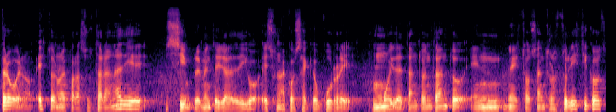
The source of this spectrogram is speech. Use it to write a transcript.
Pero bueno, esto no es para asustar a nadie, simplemente ya les digo, es una cosa que ocurre muy de tanto en tanto en estos centros turísticos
